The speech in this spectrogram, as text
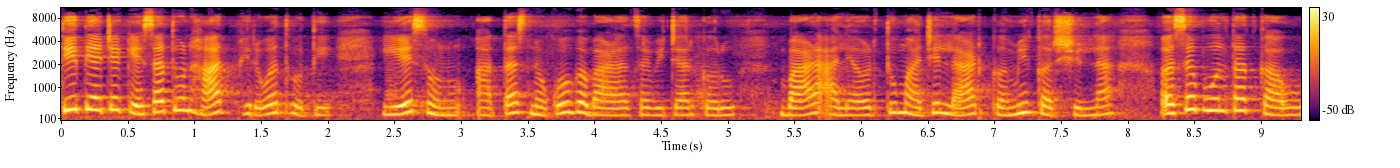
ती त्याच्या केसातून हात फिरवत होती. ये सोनू आताच नको ग बाळाचा विचार करू. बाळ आल्यावर तू माझे लाड कमी करशील ना? असं बोलतात का हो?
